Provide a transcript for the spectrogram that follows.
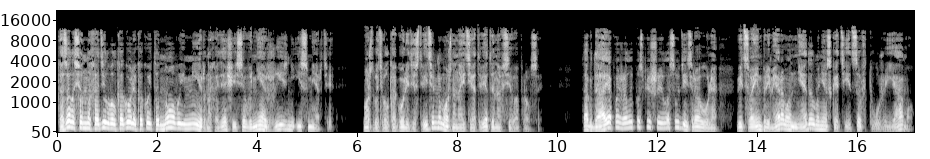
Казалось, он находил в алкоголе какой-то новый мир, находящийся вне жизни и смерти. Может быть, в алкоголе действительно можно найти ответы на все вопросы. Тогда я, пожалуй, поспешил осудить Рауля — ведь своим примером он не дал мне скатиться в ту же яму.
